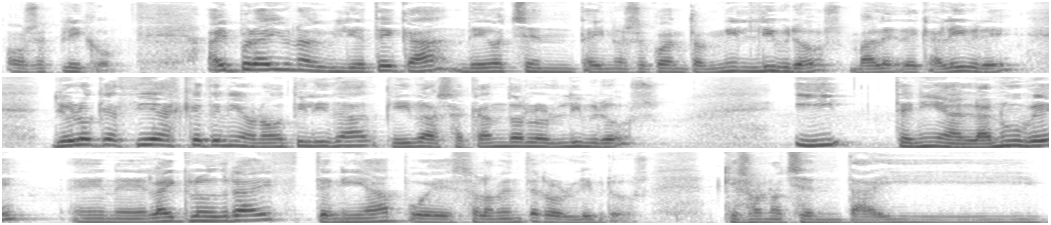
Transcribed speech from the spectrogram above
os explico. Hay por ahí una biblioteca de 80 y no sé cuántos mil libros, ¿vale? De calibre. Yo lo que hacía es que tenía una utilidad que iba sacando los libros y tenía en la nube en el iCloud Drive tenía pues solamente los libros, que son 80 y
